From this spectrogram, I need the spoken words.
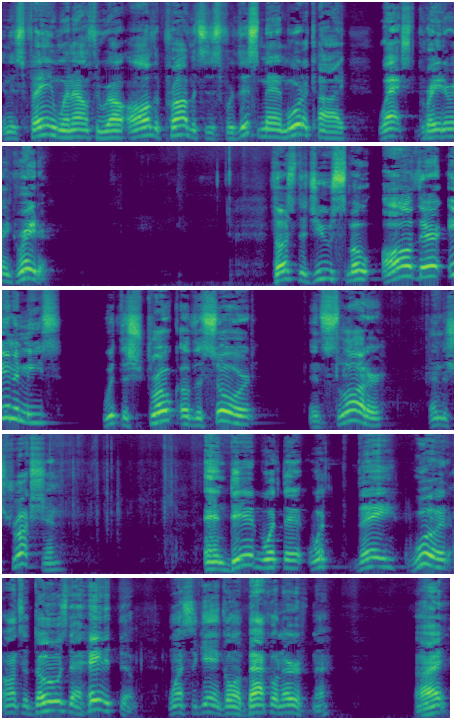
and his fame went out throughout all the provinces, for this man Mordecai waxed greater and greater. Thus the Jews smote all their enemies with the stroke of the sword, and slaughter and destruction, and did what they what they would unto those that hated them. Once again, going back on earth, man. All right?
